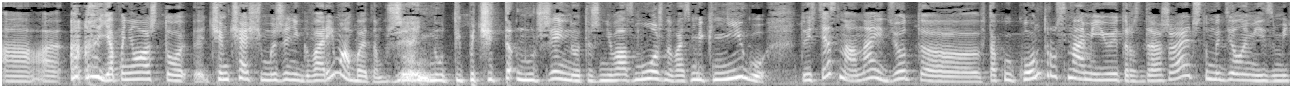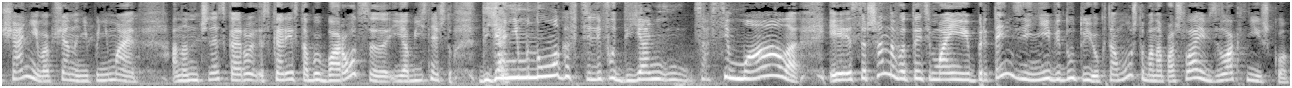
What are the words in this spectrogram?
А, я поняла, что э, чем чаще мы с Женей говорим об этом, Жень, ну ты почитай, ну Жень, ну это же невозможно, возьми книгу, то, естественно, она идет э, в такую контру с нами, ее это раздражает, что мы делаем ей замечания, и вообще она не понимает, она начинает скорее, скорее с тобой бороться и объяснять, что да я немного в телефоне, да я не, совсем мало, и совершенно вот эти мои претензии не ведут ее к тому, чтобы она пошла и взяла книжку.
